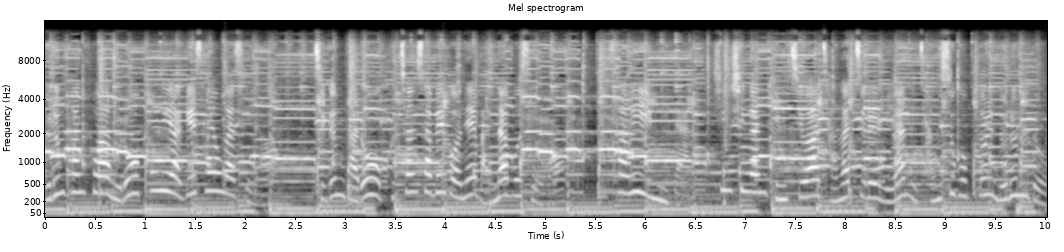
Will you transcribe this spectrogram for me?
누름판 포함으로 편리하게 사용하세요. 지금 바로 9,400원에 만나보세요. 4위입니다. 싱싱한 김치와 장아찌를 위한 장수곡돌 누름돌.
